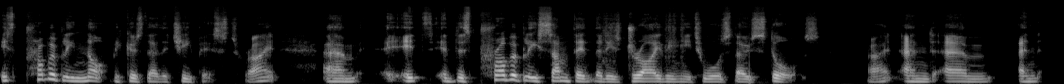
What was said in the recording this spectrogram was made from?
It's probably not because they're the cheapest right? Um it's it, there's probably something that is driving you towards those stores right? And um and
